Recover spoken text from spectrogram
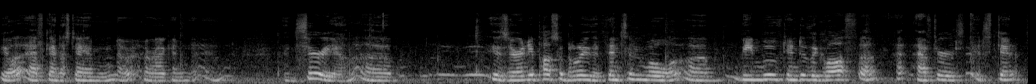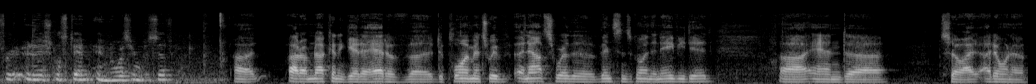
you know, Afghanistan, uh, Iraq, and- and Syria. Uh, Is there any possibility that Vincent will uh, be moved into the Gulf after its stint, for additional stint in the Western Pacific? I'm not going to get ahead of deployments. We've announced where the Vinson's going, the Navy did, and uh, so I I don't want to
